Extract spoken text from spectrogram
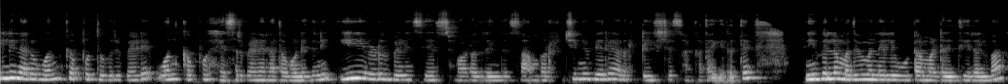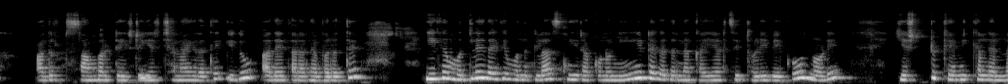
ಇಲ್ಲಿ ನಾನು ಒಂದು ಕಪ್ಪು ತೊಗರಿಬೇಳೆ ಒಂದು ಕಪ್ಪು ಹೆಸರು ಬೇಳೆನ ತೊಗೊಂಡಿದ್ದೀನಿ. ಈ ಎರಡು ಬೇಳೆ ಸೇರಿಸಿ ಮಾಡೋದ್ರಿಂದ ಸಾಂಬಾರು ರುಚಿನೂ ಬೇರೆ, ಅದರ ಟೇಸ್ಟೇ ಸಖತ್ತಾಗಿರುತ್ತೆ. ನೀವೆಲ್ಲ ಮದುವೆ ಮನೆಯಲ್ಲಿ ಊಟ ಮಾಡಿರ್ತೀರಲ್ವ ಅದ್ರ ಸಾಂಬಾರು ಟೇಸ್ಟ್ ಎಷ್ಟು ಚೆನ್ನಾಗಿರುತ್ತೆ. ಇದು ಅದೇ ಥರನೇ ಬರುತ್ತೆ. ಈಗ ಮೊದಲೇದಾಗಿ ಒಂದು ಗ್ಲಾಸ್ ನೀರು ಹಾಕ್ಕೊಂಡು ನೀಟಾಗಿ ಅದನ್ನು ಕೈಯಾಡಿಸಿ ತೊಳಿಬೇಕು. ನೋಡಿ, ಎಷ್ಟು ಕೆಮಿಕಲ್ ಎಲ್ಲ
